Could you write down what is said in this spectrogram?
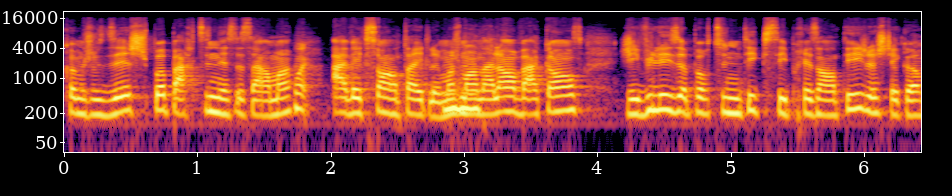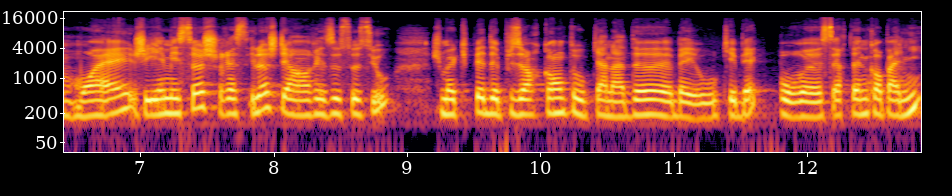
comme je vous disais, je suis pas partie nécessairement Ouais. avec ça en tête. là. Moi, je m'en allais en vacances. J'ai vu les opportunités qui s'est présentées. Là, j'étais comme, ouais, j'ai aimé ça. Je suis restée là. J'étais en réseaux sociaux. Je m'occupais de plusieurs comptes au Canada, ben, au Québec, pour euh, certaines compagnies.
